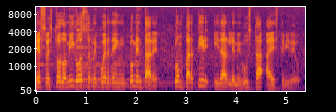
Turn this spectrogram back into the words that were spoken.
Eso es todo amigos, recuerden comentar, compartir y darle me gusta a este video.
